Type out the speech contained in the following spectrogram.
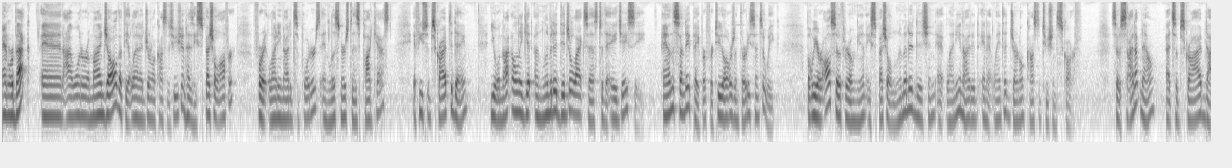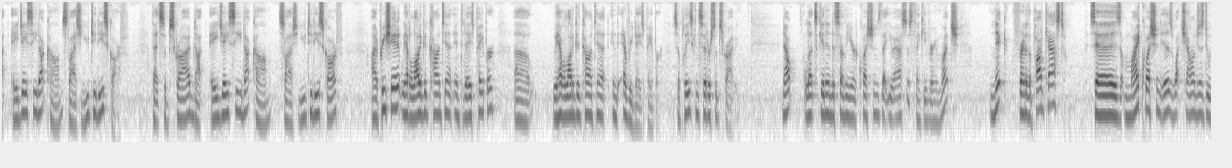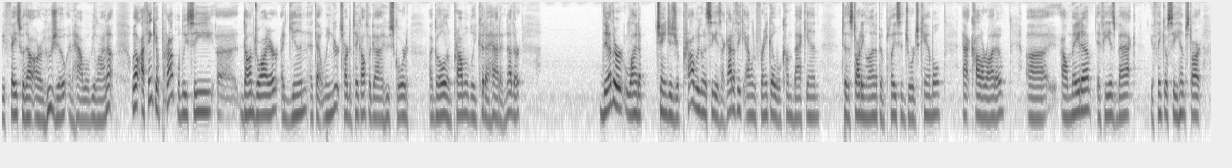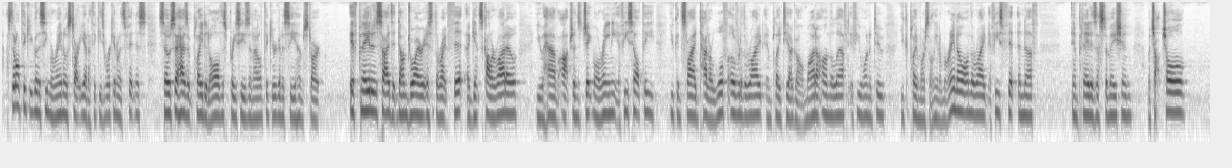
And we're back. And I want to remind y'all that the Atlanta Journal Constitution has a special offer for Atlanta United supporters and listeners to this podcast. If you subscribe today, you will not only get unlimited digital access to the AJC and the Sunday paper for $2.30 a week, but we are also throwing in a special limited edition Atlanta United and Atlanta Journal Constitution scarf. So sign up now at subscribe.ajc.com slash utdscarf. That's subscribe.ajc.com slash utdscarf. I appreciate it. We had a lot of good content in today's paper. Uh, we have a lot of good content in every day's paper. So please consider subscribing. Now, let's get into some of your questions that you asked us. Thank you very much. Nick, friend of the podcast, says, My question is what challenges do we face without Araujo and how will we line up? Well, I think you'll probably see uh, Dom Dwyer again at that winger. It's hard to take off a guy who scored a goal and probably could have had another. The other lineup changes you're probably going to see is I got to think Alan Franco will come back in to the starting lineup in place of George Campbell at Colorado. Uh, Almada, if he is back, you think you'll see him start. I still don't think you're going to see Moreno start yet. I think he's working on his fitness. Sosa hasn't played at all this preseason. I don't think you're going to see him start. If Pineda decides that Dom Dwyer isn't the right fit against Colorado, you have options. Jake Mulraney, if he's healthy, you can slide Tyler Wolff over to the right and play Thiago Almada on the left if you wanted to. You could play Marcelino Moreno on the right if he's fit enough in Pineda's estimation. Machop Chol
